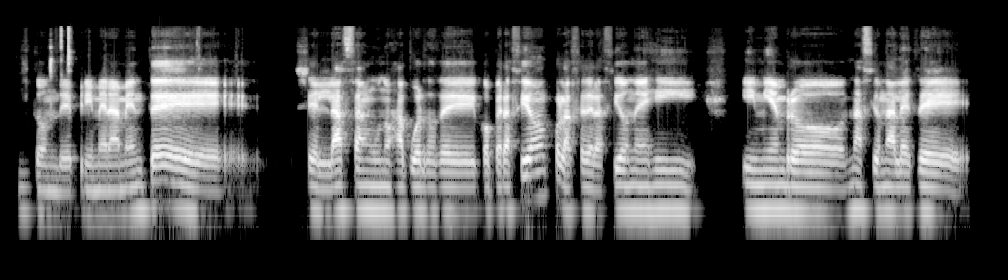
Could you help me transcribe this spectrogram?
donde primeramente se enlazan unos acuerdos de cooperación con las federaciones y, miembros nacionales de,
